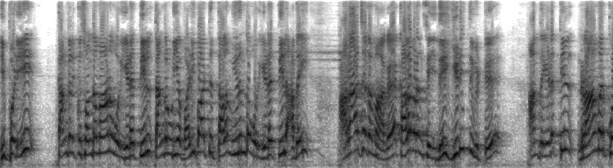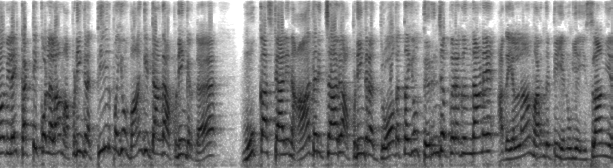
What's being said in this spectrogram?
இப்படி தங்களுக்கு சொந்தமான ஒரு இடத்தில் தங்களுடைய வழிபாட்டு தலம் இருந்த ஒரு இடத்தில் அதை அராஜகமாக கலவரம் செய்து இடித்துவிட்டு அந்த இடத்தில் ராமர் கோவிலை கட்டிக்கொள்ளலாம் அப்படிங்கிற தீர்ப்பையும் வாங்கிட்டாங்க அப்படிங்கிறத மு க ஸ்டாலின் ஆதரிச்சாரு அப்படிங்கிற துரோகத்தையும் தெரிஞ்ச பிறகும் தானே அதையெல்லாம் மறந்துட்டு என்னுடைய இஸ்லாமிய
